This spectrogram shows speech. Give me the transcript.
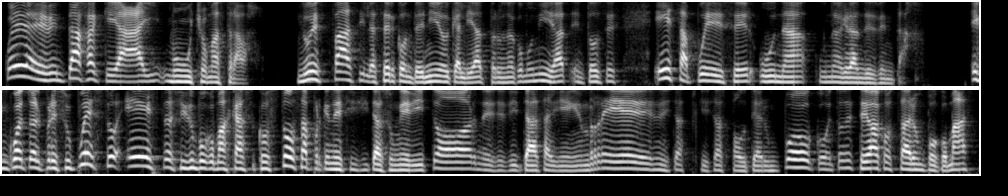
¿Cuál es la desventaja? Que hay mucho más trabajo. No es fácil hacer contenido de calidad para una comunidad, entonces esa puede ser una, una gran desventaja. En cuanto al presupuesto, esta sí es un poco más costosa porque necesitas un editor, necesitas alguien en redes, necesitas quizás pautear un poco, entonces te va a costar un poco más.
